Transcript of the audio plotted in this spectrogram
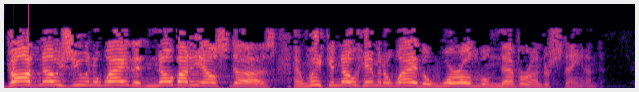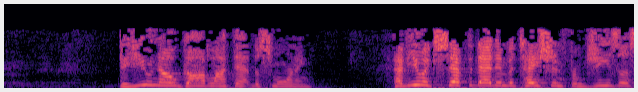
God knows you in a way that nobody else does, and we can know Him in a way the world will never understand. Do you know God like that this morning? Have you accepted that invitation from Jesus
